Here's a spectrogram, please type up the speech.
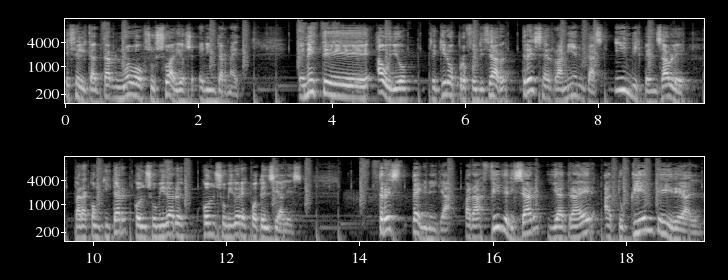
es el captar nuevos usuarios en Internet. En este audio te quiero profundizar tres herramientas indispensables para conquistar consumidores, potenciales. Tres técnicas para fidelizar y atraer a tu cliente ideal.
